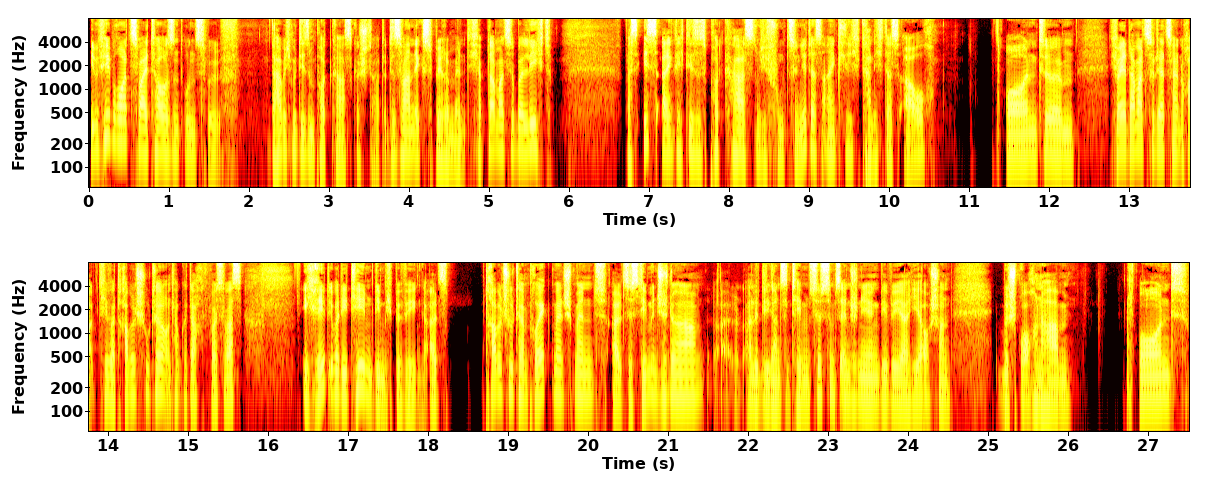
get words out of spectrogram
Im Februar 2012, da habe ich mit diesem Podcast gestartet. Das war ein Experiment. Ich habe damals überlegt, was ist eigentlich dieses Podcast und wie funktioniert das eigentlich? Kann ich das auch? Und ähm, ich war ja damals zu der Zeit noch aktiver Troubleshooter und habe gedacht, weißt du was, ich rede über die Themen, die mich bewegen. Als Troubleshooter im Projektmanagement, als Systemingenieur, alle die ganzen Themen Systems Engineering, die wir ja hier auch schon besprochen haben. Und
